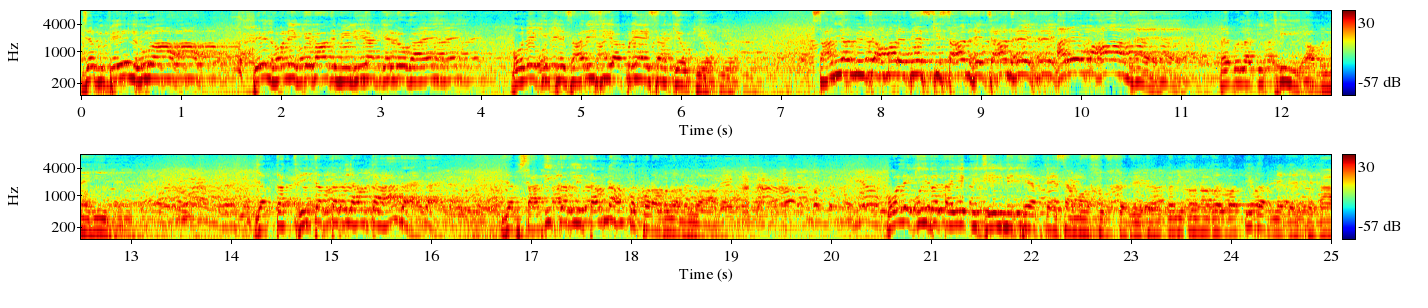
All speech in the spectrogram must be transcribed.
जब बेल हुआ, बेल होने के बाद मीडिया के लोग आए, बोले कि खेसारी जी, आपने ऐसा क्यों किया? सानिया मिर्ज़ा, हमारे देश की शान है, जान है, अरे महान है। मैं बोला कि थी, अब नहीं है। जब तक थी, तब तक हम कहाँ गए? जब शादी कर ली, तब ना हमको प्रॉब्लम हुआ। बोले कि बताइए कि जेल में थे आप कैसा महसूस कर रहे थे? हम कहीं कौन अगरबत्ती करने गए थे का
